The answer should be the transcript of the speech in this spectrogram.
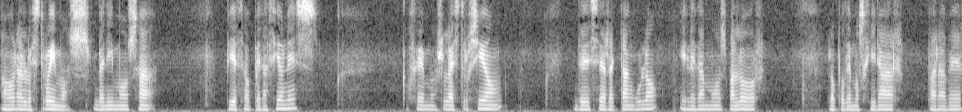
Ahora lo extruimos. Venimos a pieza operaciones. Cogemos la extrusión de ese rectángulo y le damos valor. Lo podemos girar para ver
